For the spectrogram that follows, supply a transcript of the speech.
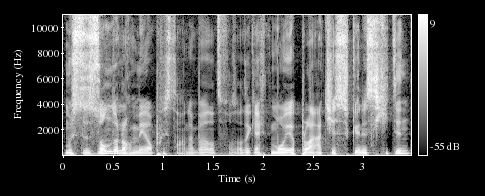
Moest de zon er nog mee opgestaan hebben, dat had ik echt mooie plaatjes kunnen schieten.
